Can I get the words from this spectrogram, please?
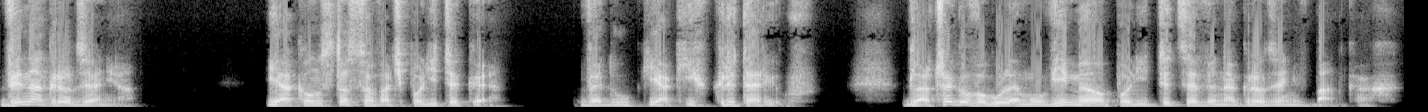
Wynagrodzenia. Jaką stosować politykę? Według jakich kryteriów? Dlaczego w ogóle mówimy o polityce wynagrodzeń w bankach?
